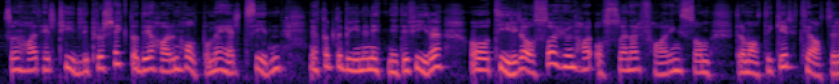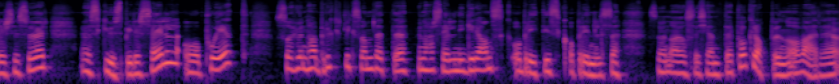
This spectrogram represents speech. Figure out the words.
Så hun har et helt tydelig prosjekt, og det har hun holdt på med helt siden nettopp debuten i 1994, og tidligere også. Hun har også en erfaring som dramatiker, teaterregissør, eh, skuespiller selv og poet. Så hun har brukt liksom dette Hun har selv nigeriansk og britisk opprinnelse, så hun har jo også kjent det på kroppen å være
